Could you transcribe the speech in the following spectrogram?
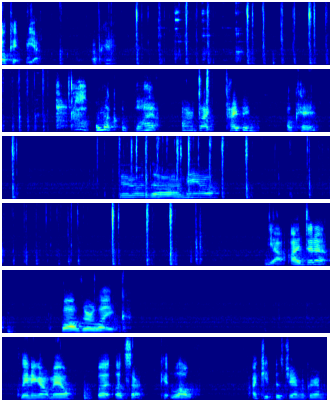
Okay, yeah. Okay. Oh my god, why aren't I typing? Okay. To the mail. Yeah, I didn't bother like cleaning out mail, but let's start. Okay, love. I keep this jamagram.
